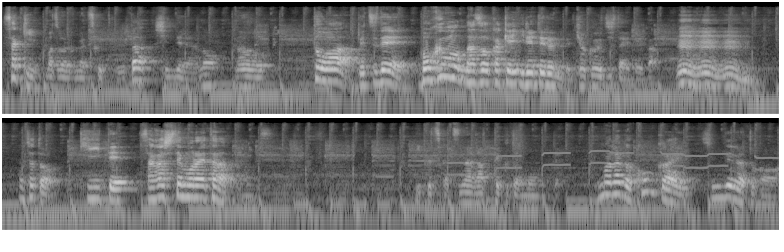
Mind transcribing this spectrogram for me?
さっき松丸君が作ってくれた「シンデレラ」の謎とは別で僕も謎かけ入れてるんで曲自体というか。うんうんうん。ちょっと聞いて探してもらえたらと思います。いくつかつながっていくと思うんで。まあなんか今回「シンデレラ」とかは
